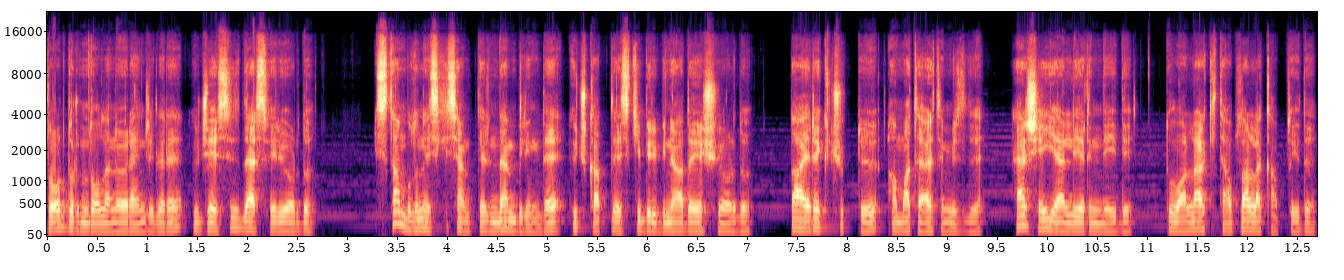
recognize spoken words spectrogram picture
Zor durumda olan öğrencilere ücretsiz ders veriyordu. İstanbul'un eski semtlerinden birinde 3 katlı eski bir binada yaşıyordu. Daire küçüktü ama tertemizdi. Her şey yerli yerindeydi. Duvarlar kitaplarla kaplıydı.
